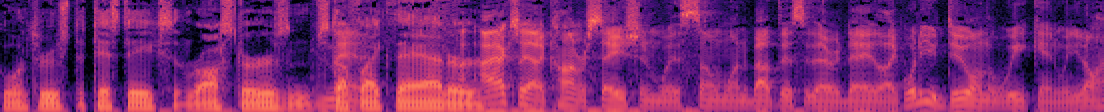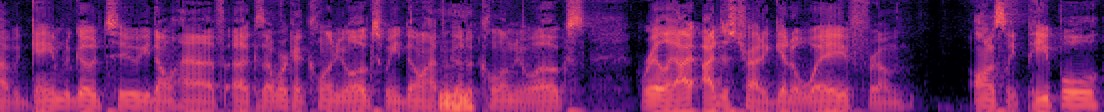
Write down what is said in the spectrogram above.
going through statistics and rosters and stuff Man. like that? Or I actually had a conversation with someone about this the other day. Like, what do you do on the weekend when you don't have a game to go to? You don't have uh, because I work at Colonial Oaks. When you don't have to go mm-hmm. to Colonial Oaks, really, I, I just try to get away from honestly people,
